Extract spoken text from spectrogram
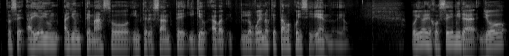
Entonces, ahí hay un, hay un temazo interesante y que lo bueno es que estamos coincidiendo, digamos. Oye, María José, mira, yo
